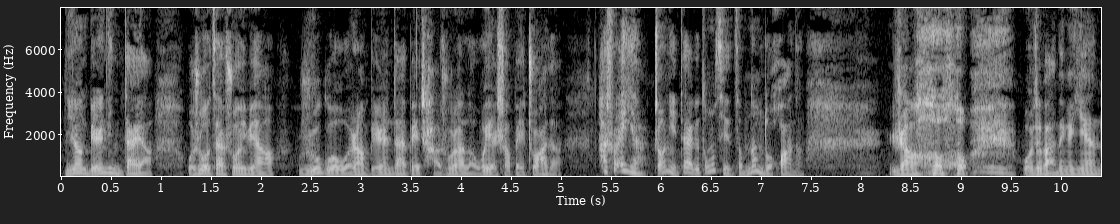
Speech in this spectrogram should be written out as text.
你让别人给你带呀。”我说：“我再说一遍啊，如果我让别人带被查出来了，我也是要被抓的。”他说：“哎呀，找你带个东西，怎么那么多话呢？”然后 我就把那个烟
